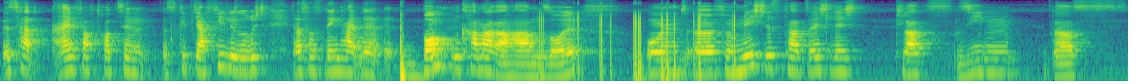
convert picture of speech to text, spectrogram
es hat einfach trotzdem, es gibt ja viele Gerüchte, dass das Ding halt eine Bombenkamera haben soll. Und äh, für mich ist tatsächlich Platz 7 das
